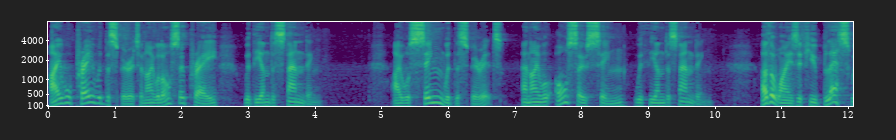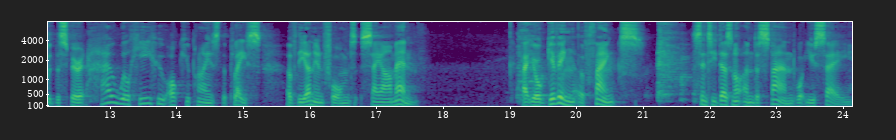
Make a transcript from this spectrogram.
I will pray with the Spirit, and I will also pray with the understanding. I will sing with the Spirit, and I will also sing with the understanding. Otherwise, if you bless with the Spirit, how will he who occupies the place of the uninformed say Amen? At your giving of thanks, since he does not understand what you say.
